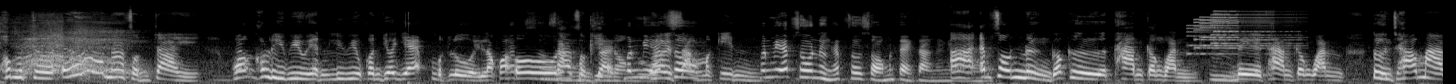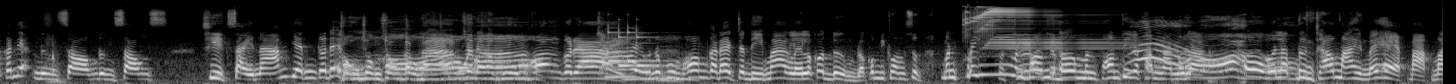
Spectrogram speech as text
พอมาเจอเออน่าสนใจ เพราะเขารีวิวเห็นรีวิวกันเยอะแยะหมดเลย แล้วก็เออน่าสนใจมันมีเลแอยปโซ สั่งมากิน มันมีแอปโซนหนึ่งแอปโซสองมันแตกต่างกันไงอ่าแอปโซนหนึ่งก็คือทานกลางวันเดย์ทานกลางวัน ตื่นเช้ามาก็เนี่ยหนึ่งซองหนึ่งซอง ฉีกใส่น้ำเย็นก็ได้ชงชงชงกับน้ำชอุงณหภูมิห้องก็ได้ ใช่อุณหภูมิห้องก็ได้จะดีมากเลยแล้วก็ดื่ม แล้วก็มีความรู้สึก มันปริ้งมันพร้อมเออมันพร้อมที่จะทำงานเวลาอ๋อเออเวลาตื่นเช้ามาเห็นไหมแหกปากมา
